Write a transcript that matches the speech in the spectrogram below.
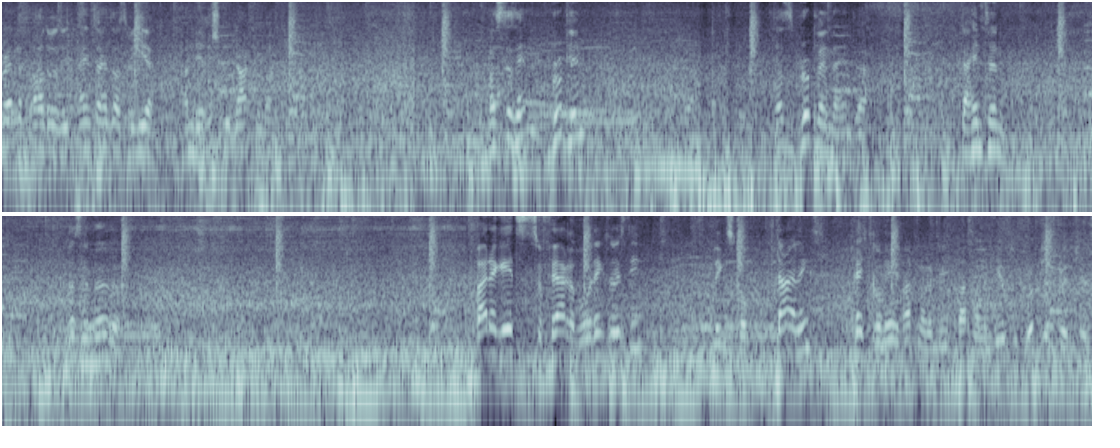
Grand Theft Auto sieht eins zu eins aus wie hier. Haben die richtig gut nachgemacht. Was ist das denn? Brooklyn? Das ist Brooklyn dahinter. Da hinten. Das ist eine Möwe. Weiter geht's zur Fähre. Wo denkst du, ist die? Links rum. Da links? Rechts rum. Nee, warte mal, wenn, warte mal, wenn hier auf die Brooklyn Bridge ist.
